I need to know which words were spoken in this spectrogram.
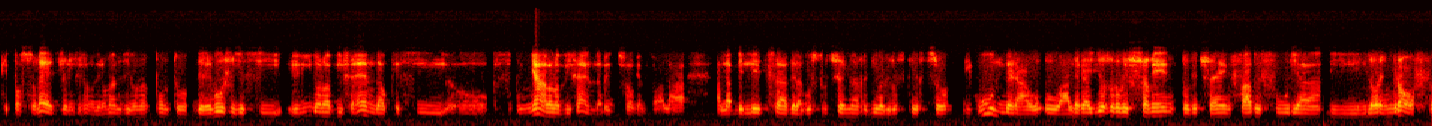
che, posso leggere. Ci sono dei romanzi con appunto delle voci che si elidono a vicenda o che si, o che si pugnalano a vicenda, penso che alla, alla bellezza della costruzione narrativa dello scherzo di Kundera o, o al meraviglioso rovesciamento che c'è in Fato e Furia di Loren Groff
